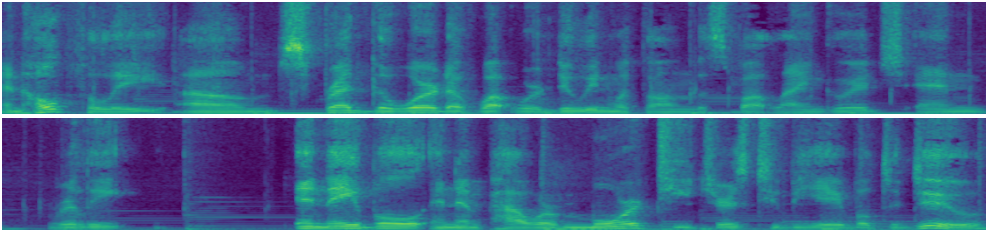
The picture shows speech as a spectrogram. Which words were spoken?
and hopefully um, spread the word of what we're doing with on the spot language and really enable and empower more teachers to be able to do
